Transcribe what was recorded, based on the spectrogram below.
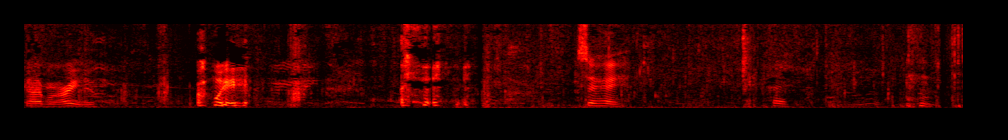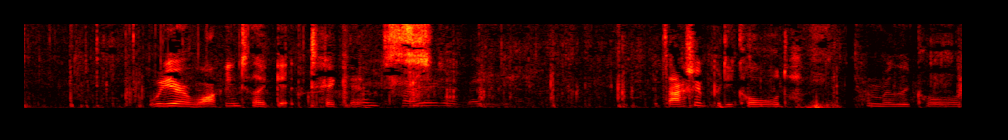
God, where are you? Oh, wait. Say hey. Hey. we are walking to like get tickets. I'm tired already. It's actually pretty cold. I'm really cold.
